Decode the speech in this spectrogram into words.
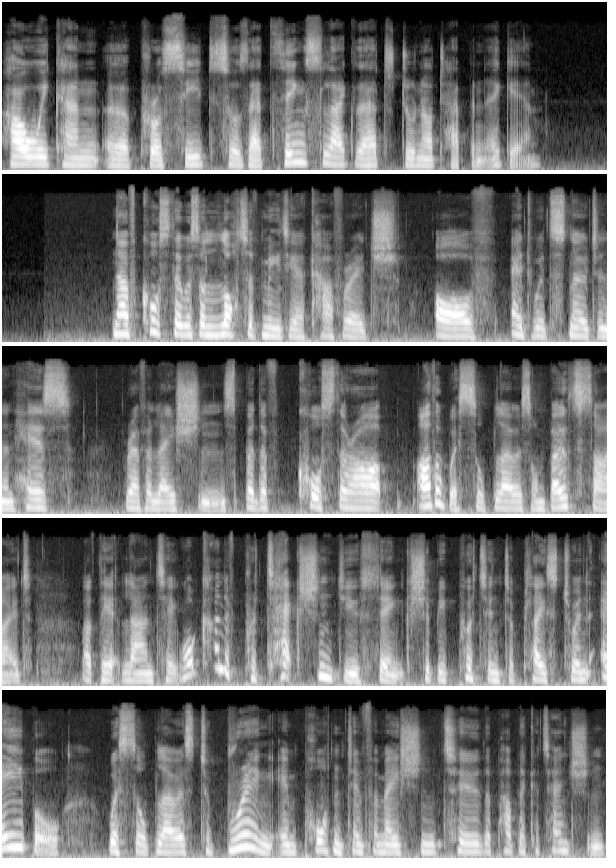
how we can uh, proceed so that things like that do not happen again. Now, of course, there was a lot of media coverage of Edward Snowden and his revelations, but of course, there are other whistleblowers on both sides of the Atlantic. What kind of protection do you think should be put into place to enable whistleblowers to bring important information to the public attention?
